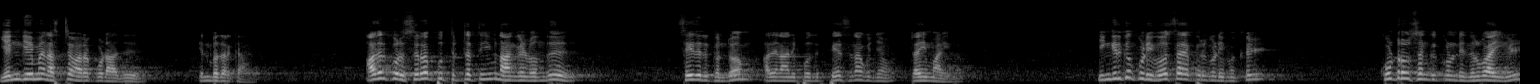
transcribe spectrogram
எங்கேயுமே நஷ்டம் வரக்கூடாது என்பதற்காக. அதற்கு ஒரு சிறப்பு திட்டத்தையும் நாங்கள் வந்து செய்திருக்கின்றோம். அதை நான் இப்போது பேசினா கொஞ்சம் டைம் ஆகிடும் இங்க இருக்கக்கூடிய விவசாய பெருங்குடி மக்கள் கூட்டுறவு சங்கத்தினுடைய நிர்வாகிகள்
